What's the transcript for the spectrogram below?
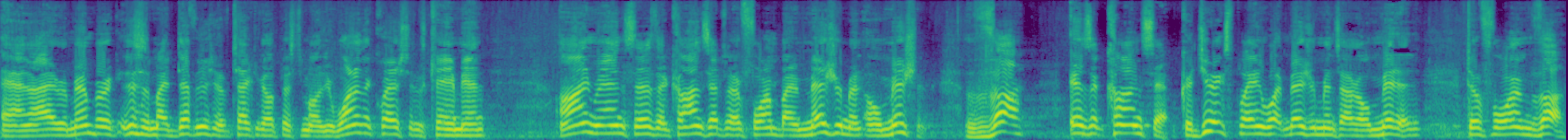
And I remember, this is my definition of technical epistemology. One of the questions came in Ayn Rand says that concepts are formed by measurement omission. The is a concept. Could you explain what measurements are omitted to form the?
